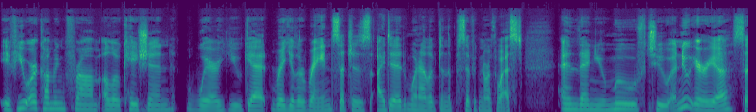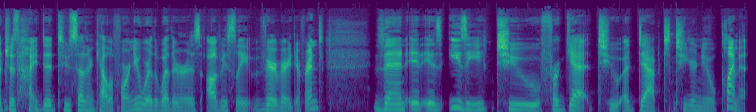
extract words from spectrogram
If you are coming from a location where you get regular rain, such as I did when I lived in the Pacific Northwest, and then you move to a new area, such as I did to Southern California, where the weather is obviously very, very different, then it is easy to forget to adapt to your new climate.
